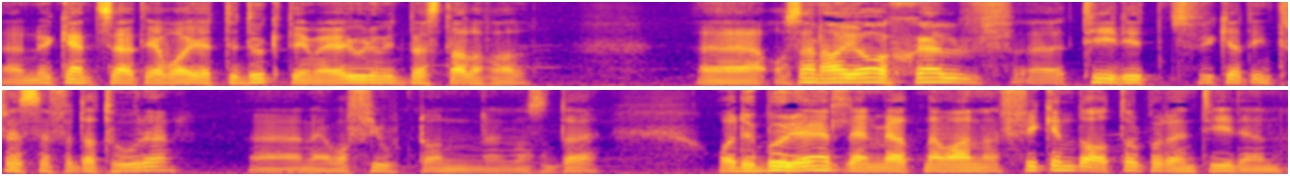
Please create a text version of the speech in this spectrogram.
Eh, nu kan jag inte säga att jag var jätteduktig men jag gjorde mitt bästa i alla fall. Eh, och sen har jag själv eh, tidigt fick ett intresse för datorer eh, när jag var 14 eller något sånt där. Och det började egentligen med att när man fick en dator på den tiden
